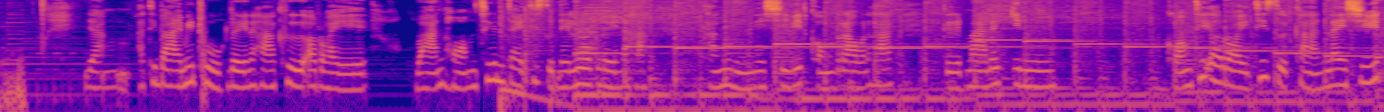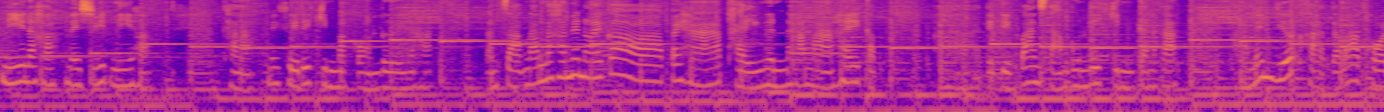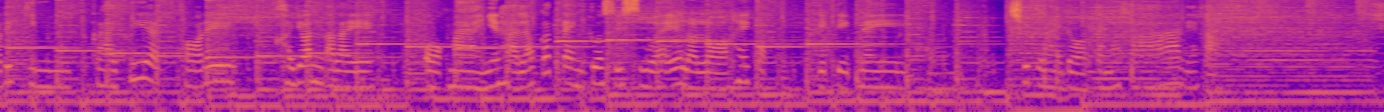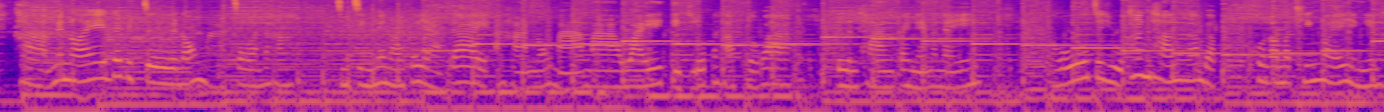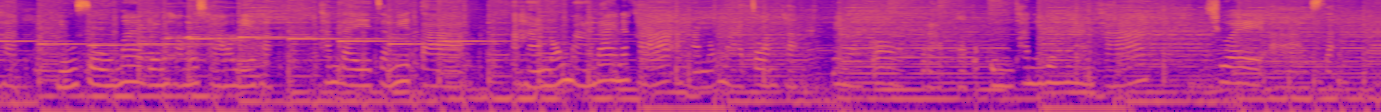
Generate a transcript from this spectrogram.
ยังอธิบายไม่ถูกเลยนะคะ คืออร่อยหวานหอมชื่นใจที่สุดในโลกเลยนะคะ ครั้งหนึ่งในชีวิตของเรานะคะ เกิดมาได้กินของที่อร่อยที่สุดค่ะในชีวิตนี้นะคะ ในชีวิตนี้ค่ะค่ะ ไม่เคยได้กินมาก่อนเลยนะคะ หลังจากนั้นนะคะแม่น้อยก็ไปหาไผ่เงินนะคะมาให้กับเด็กๆบ้านสามบุญได้กินกันนะคะไม่เยอะค่ะ แต่ว่าพอได้กินคลายเครียด พอได้ขย่อนอะไรออกมาอย่างเงี้ยค่ะแล้วก็แต่งตัวสวยๆหล่อๆให้กับเด็กๆในชุดลายดอกกันนะคะเนี่ยค่ะ ค่ะแม่น้อยได้ไปเจอน้องหมาจรนะคะ จริงๆแม่น้อยก็อยากได้อาหารน้องหมามา ว้ติดรถนะคะเผื่อว่าเดินทางไปไหนมาไหนเขาจะอยู่ข้างทางนะคะแบบคนเอามาทิ้งไว้อย่างนี้นะคะหิวโซมากเลยนะคะเมื่อเช้านี้ค่ะ ท่านใดจะเมตตาอาหารน้องหมาได้นะคะ อาหารน้องหมาจรค่ะแม่น้อยก็กราบขอบพระคุณท่านล่วงหน้านะคะ ช่วยอาส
